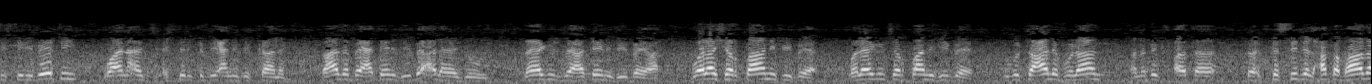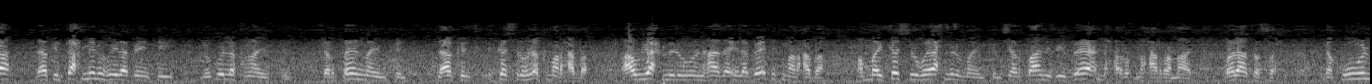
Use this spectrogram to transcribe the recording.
تشتري بيتي وأنا أشتري تبيعني دكانك، فهذا بيعتين في بيع لا يجوز، لا يجوز بيعتين في بيع ولا شرطان في بيع، ولا يجوز شرطان في بيع، يقول تعال فلان أنا بك تكسر لي الحطب هذا لكن تحمله إلى بيتي، نقول لك ما يمكن، شرطين ما يمكن، لكن يكسره لك مرحبا. أو يحمله من هذا إلى بيتك مرحبا. أما يكسره ويحمله ما يمكن. شرطان في بيع محرمات ولا تصح. يقول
